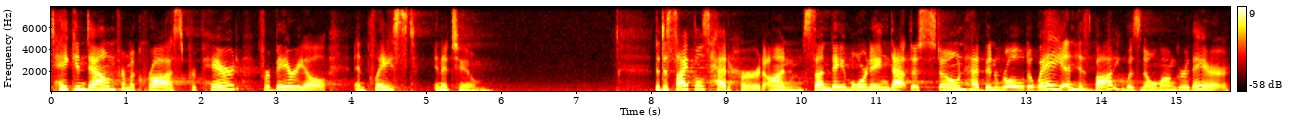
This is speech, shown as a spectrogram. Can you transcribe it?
taken down from a cross, prepared for burial, and placed in a tomb. The disciples had heard on Sunday morning that the stone had been rolled away and his body was no longer there.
